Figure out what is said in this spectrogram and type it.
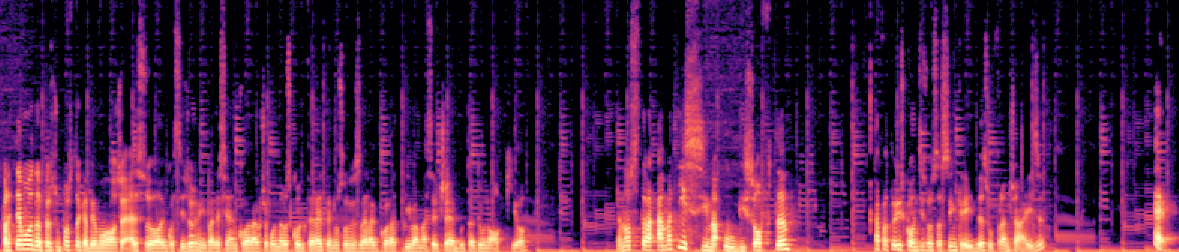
partiamo dal presupposto che abbiamo, cioè adesso in questi giorni mi pare sia ancora, cioè quando lo ascolterete non so se sarà ancora attiva, ma se c'è buttate un occhio. La nostra amatissima Ubisoft ha fatto gli sconti su Assassin's Creed, su franchise. E,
